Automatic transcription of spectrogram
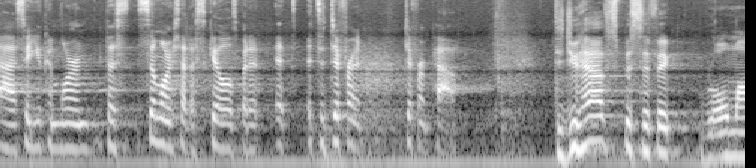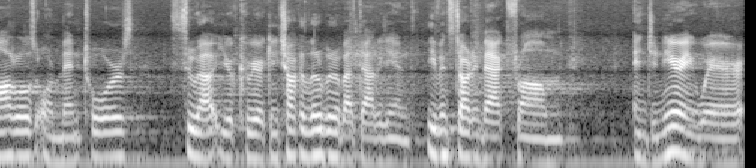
uh, so you can learn this similar set of skills, but it, it, it's a different, different path. Did you have specific role models or mentors throughout your career? Can you talk a little bit about that again? Even starting back from engineering, where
